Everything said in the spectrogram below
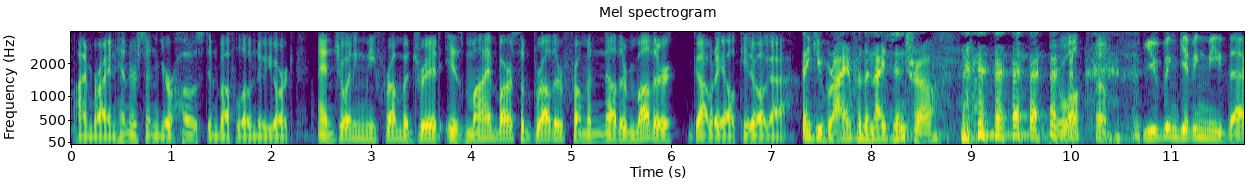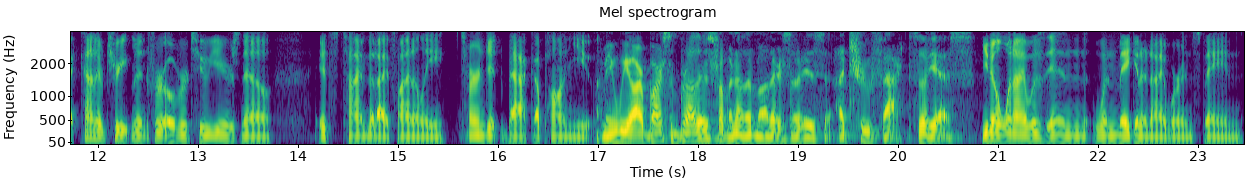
I'm Brian Henderson, your host in Buffalo, New York, and joining me from Madrid is my Barca brother from another mother, Gabriel Quiroga. Thank you, Brian, for the nice intro. You're welcome. You've been giving me that kind of treatment for over two years now. It's time that I finally turned it back upon you. I mean, we are Barca brothers from another mother, so it is a true fact. So, yes. You know, when I was in, when Megan and I were in Spain,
